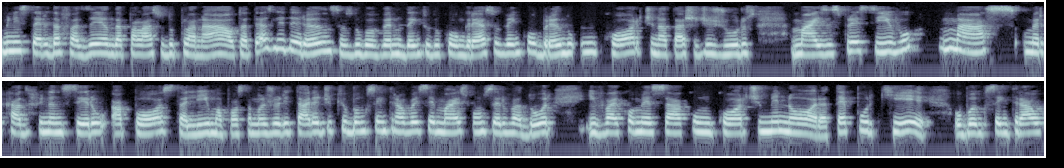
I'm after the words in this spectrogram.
Ministério da Fazenda, Palácio do Planalto, até as lideranças do governo dentro do Congresso vêm cobrando um corte na taxa de juros mais expressivo, mas o mercado financeiro aposta ali, uma aposta majoritária de que o Banco Central vai ser mais conservador e vai começar com um corte menor, até porque o Banco Central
